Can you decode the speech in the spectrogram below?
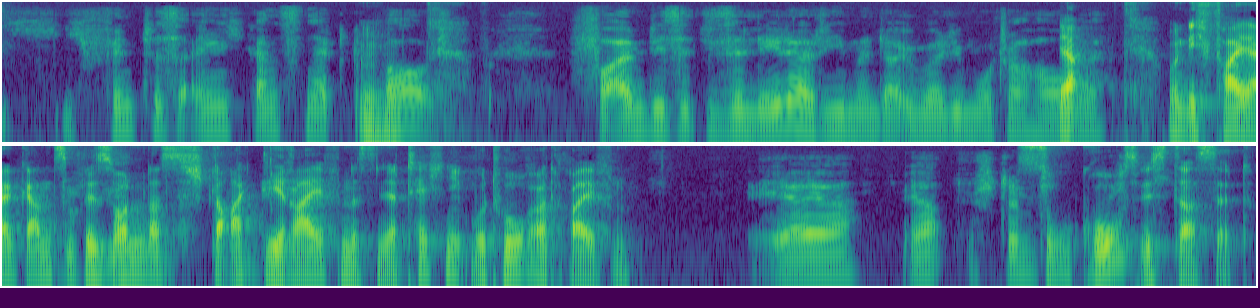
Ich, ich finde das eigentlich ganz nett mhm. gebaut. Mhm. Vor allem diese, diese Lederriemen da über die Motorhaube. Ja, und ich feiere ganz besonders stark die Reifen. Das sind ja Technik-Motorradreifen. Ja, ja, ja, stimmt. So groß ist das Set.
